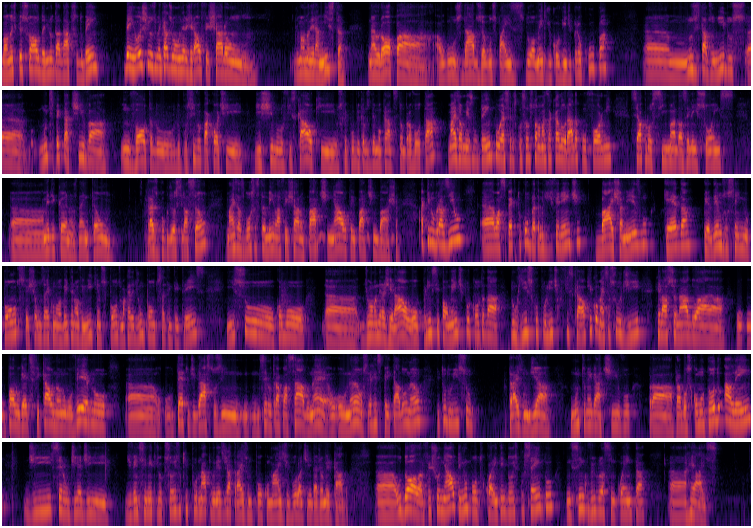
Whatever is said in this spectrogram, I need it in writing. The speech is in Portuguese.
Boa noite, pessoal. Danilo da DAPS, tudo bem? Bem, hoje os mercados, de uma maneira geral, fecharam de uma maneira mista. Na Europa, alguns dados de alguns países do aumento de Covid preocupa. Nos Estados Unidos, uh, muita expectativa em volta do, do possível pacote de estímulo fiscal que os republicanos e democratas estão para votar, mas ao mesmo tempo essa discussão se torna mais acalorada conforme se aproxima das eleições uh, americanas, né? Então traz um pouco de oscilação, mas as bolsas também lá fecharam parte em alta e parte em baixa. Aqui no Brasil, uh, o aspecto completamente diferente, baixa mesmo, queda, perdemos os 100 mil pontos, fechamos aí com 99.500 pontos, uma queda de 1,73. Isso como uh, de uma maneira geral, ou principalmente por conta da, do risco político fiscal que começa a surgir relacionado a o, o Paulo Guedes ficar ou não no governo, uh, o teto de gastos em, em ser ultrapassado, né, ou, ou, não, ser respeitado ou não, e tudo isso traz um dia muito negativo para a Bolsa como um todo, além de ser um dia de, de vencimento de opções, o que por natureza já traz um pouco mais de volatilidade ao mercado. Uh, o dólar fechou em alta em 1,42%, em 5,50 uh, reais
